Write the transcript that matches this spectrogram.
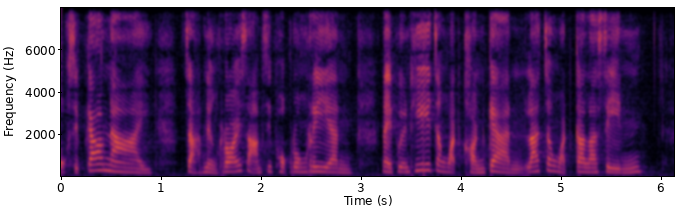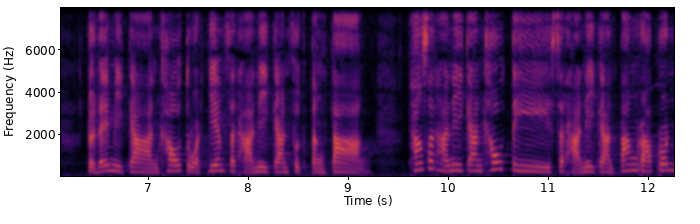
469 นาย จาก 136 โรงเรียน ในพื้นที่จังหวัดขอนแก่น และจังหวัดกาลสิน โดยได้มีการเข้าตรวจเยี่ยมสถานีการฝึกต่างๆ ทั้งสถานีการเข้าตี สถานีการตั้งรับร่น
